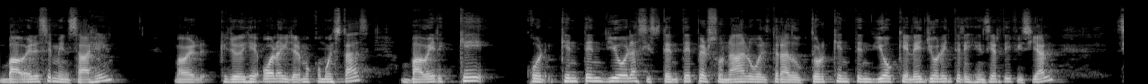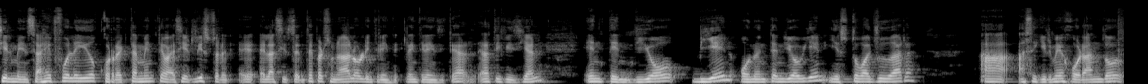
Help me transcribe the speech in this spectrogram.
va a ver ese mensaje, va a ver que yo dije, hola Guillermo, ¿cómo estás? Va a ver qué, qué entendió el asistente personal o el traductor, qué entendió, qué leyó la inteligencia artificial. Si el mensaje fue leído correctamente, va a decir, listo, el, asistente personal o la inteligencia artificial entendió bien o no entendió bien y esto va a ayudar a, seguir mejorando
